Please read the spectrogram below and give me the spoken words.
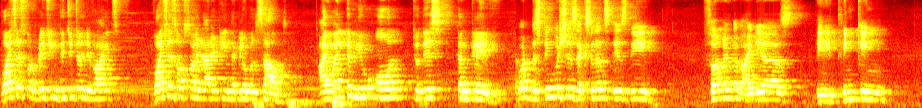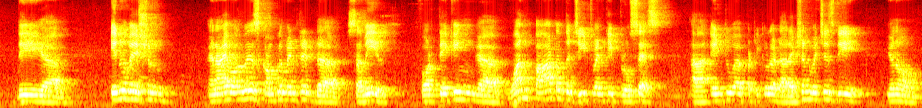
Voices for Bridging Digital Divides, Voices of Solidarity in the Global South. I welcome you all to this conclave. What distinguishes excellence is the ferment of ideas, the thinking, the uh, innovation, and I've always complimented uh, Samir for taking uh, one part of the G20 process uh, into a particular direction, which is the, you know,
